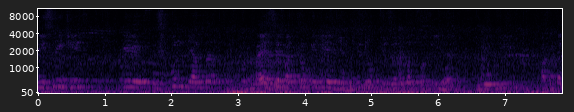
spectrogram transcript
तीसरी चीज़ कि स्कूल के अंदर ऐसे बच्चों के लिए जिन चीज़ों की ज़रूरत होती है वो भी अक्सर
